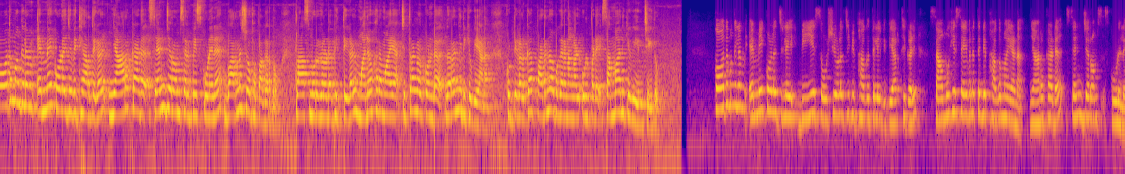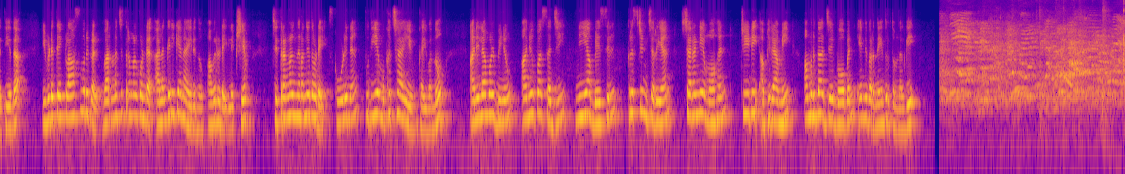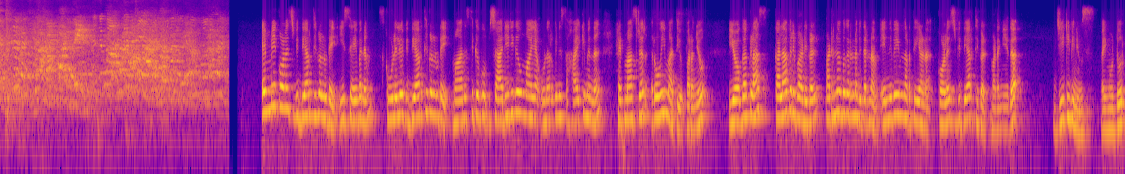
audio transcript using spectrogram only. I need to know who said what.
Speaker 1: Kothamangalam M A college വിദ്യാർത്ഥികൾ Njarakkad saint Jerome's L P സ്കൂളിന് വർണശോഭ പകർന്നു. ക്ലാസ് മുറികളുടെ ഭിത്തികൾ മനോഹരമായ ചിത്രങ്ങൾ കൊണ്ട് നിറഞ്ഞിരിക്കുകയാണ്. കുട്ടികൾക്ക് പഠനോപകരണങ്ങൾ ഉൾപ്പെടെ സമ്മാനിക്കുകയും ചെയ്തു.
Speaker 2: കോതമംഗലം എം എ കോളേജിലെ ബി എ സോഷ്യോളജി വിഭാഗത്തിലെ വിദ്യാർത്ഥികൾ സാമൂഹ്യ സേവനത്തിന്റെ ഭാഗമായാണ് ഞാറക്കാട് സെന്റ് ജെറോംസ് സ്കൂളിലെത്തിയത്. ഇവിടുത്തെ ക്ലാസ് മുറികൾ വർണചിത്രങ്ങൾ കൊണ്ട് അലങ്കരിക്കാനായിരുന്നു അവരുടെ ലക്ഷ്യം. ചിത്രങ്ങൾ നിറഞ്ഞതോടെ സ്കൂളിന് പുതിയ മുഖഛായയും കൈവന്നു. അനിലാമോൾ Binu Anupa Saji Niya Basil Christin Cherian Saranya Mohan T D Abhirami Amrutha J Boban എന്നിവർ നേതൃത്വം നൽകി. എം എ കോളേജ് വിദ്യാർത്ഥികളുടെ ഈ സേവനം സ്കൂളിലെ വിദ്യാർത്ഥികളുടെ മാനസികവും ശാരീരികവുമായ ഉണർവിന് സഹായിക്കുമെന്ന് ഹെഡ്മാസ്റ്റർ റോയി മാത്യു പറഞ്ഞു. യോഗ ക്ലാസ് കലാപരിപാടികൾ പഠനോപകരണ വിതരണം എന്നിവയും നടത്തിയാണ് കോളേജ് വിദ്യാർത്ഥികൾ മടങ്ങിയത്. G T V news Paingottoor.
